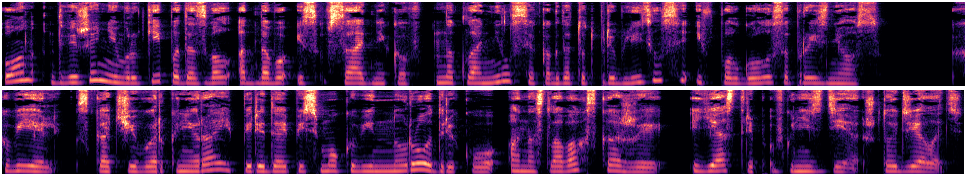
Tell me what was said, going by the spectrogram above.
Он движением руки подозвал одного из всадников, наклонился, когда тот приблизился и в полголоса произнес. «Хвель, скачи в Эркнирай, передай письмо к Винну Родрику, а на словах скажи «Ястреб в гнезде, что делать?»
